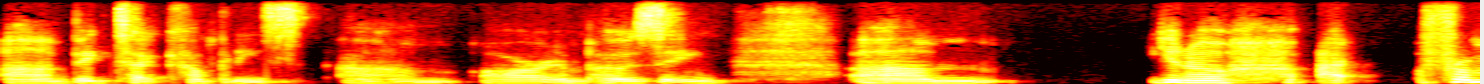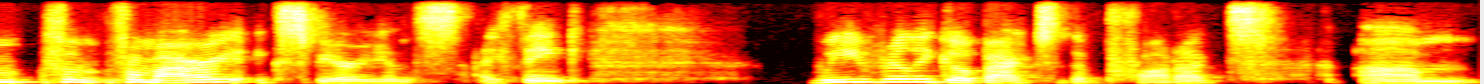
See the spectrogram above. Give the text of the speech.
um, big tech companies um, are imposing. Um, you know, I, from from from our experience, I think we really go back to the product. Um,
